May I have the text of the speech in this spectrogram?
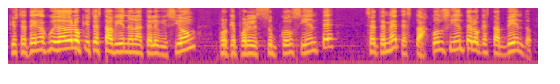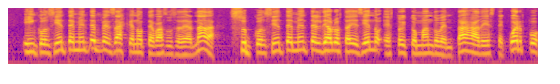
Que usted tenga cuidado de lo que usted está viendo en la televisión, porque por el subconsciente se te mete. Estás consciente de lo que estás viendo. Inconscientemente pensás que no te va a suceder nada. Subconscientemente el diablo está diciendo, estoy tomando ventaja de este cuerpo,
